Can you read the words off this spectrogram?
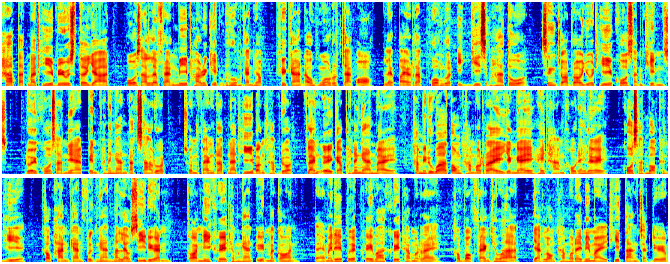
ภาพตัดมาที่บริวสเตอร์ยาร์ดโฮสันและแฟรงค์มีภารกิจร่วมกันครับ คือการเอาหัวรถจักรออก และไปรับพ่วงรถอีก 25 ตัว ซึ่งจอดรออยู่ที่โคสันคินส์ โดยโคสันเนี่ยเป็นพนักงานรักษารถ ส่วนแฟงรับหน้าที่บังคับรถ แฟงเอ่ยกับพนักงานใหม่ ถ้าไม่รู้ว่าต้องทำอะไรยังไงให้ถามเขาได้เลย โคสันบอกทันที เขาผ่านการฝึกงานมาแล้ว 4 เดือน ก่อนนี้เคยทำงานอื่นมาก่อน แต่ไม่ได้เปิดเผยว่าเคยทำอะไร เขาบอกแฟงแค่ว่าอยากลองทำอะไรใหม่ๆ ที่ต่างจากเดิม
